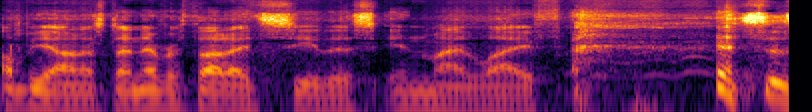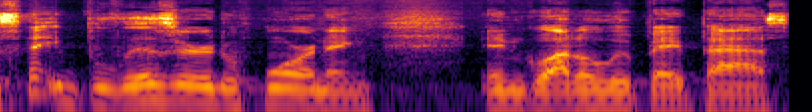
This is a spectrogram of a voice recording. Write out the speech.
I'll be honest, I never thought I'd see this in my life. this is a blizzard warning in Guadalupe Pass.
